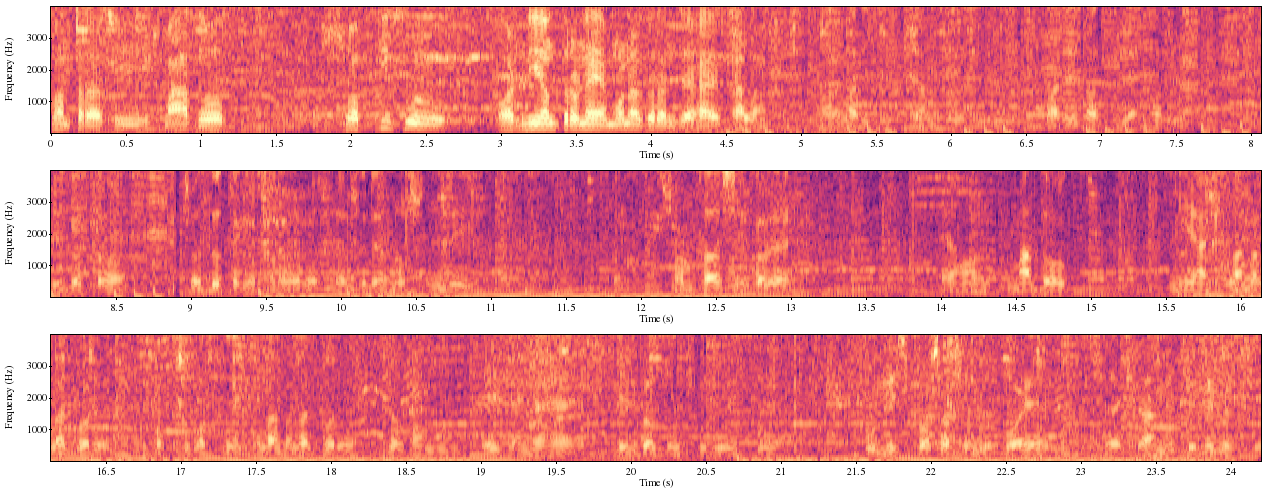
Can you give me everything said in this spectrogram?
সন্ত্রাসী, মাদক সব কিছু ওর নিয়ন্ত্রণে মনে করেন যে হ্যাঁ সালা আমার বাড়ি জিতরামপুর আমার এই বাতিজা ফারুক বিগত চোদ্দ থেকে পনেরো বছর ধরে নরসুন্দি সন্ত্রাসী করে। এখন মাদক নিয়ে খেলামেলা করে অস্ত্রপত্র নিয়ে খেলামেলা করে। যখন এইখানে নির্বাচন শুরু হয়েছে, পুলিশ প্রশাসনের ভয়ে সে গ্রামে চলে গেছে।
